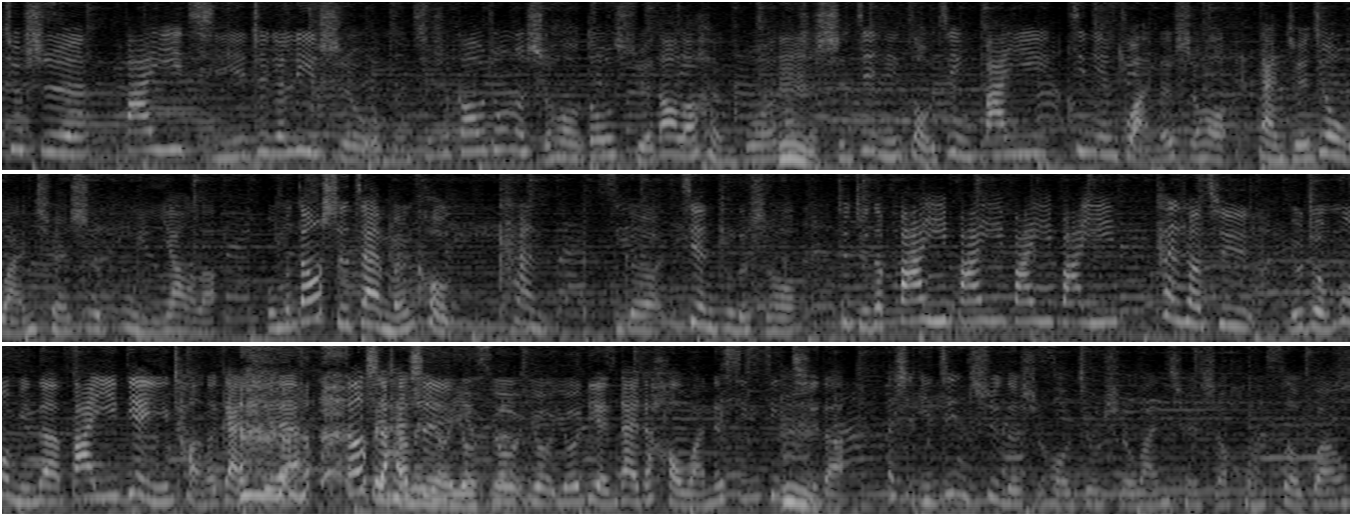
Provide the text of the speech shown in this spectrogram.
就是八一起义这个历史，我们其实高中的时候都学到了很多，但是实际你走进八一纪念馆的时候，感觉就完全是不一样了。我们当时在门口看。一个建筑的时候，就觉得八一八一八一八一，看上去有种莫名的八一电影厂的感觉。当时还是有有有有点带着好玩的心进去的，但是一进去的时候，就是完全是红色光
